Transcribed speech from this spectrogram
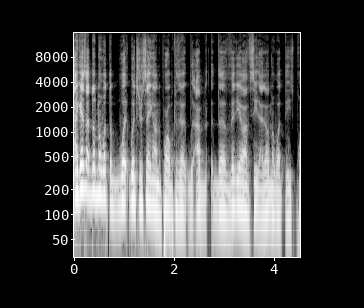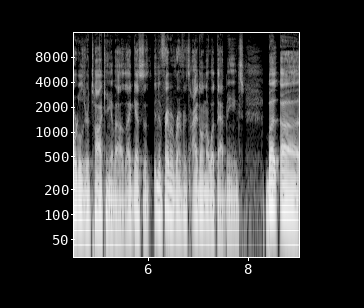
I guess I don't know what the what, what you're saying on the portal because I, the video I've seen I don't know what these portals you're talking about. I guess in the frame of reference I don't know what that means. But uh,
